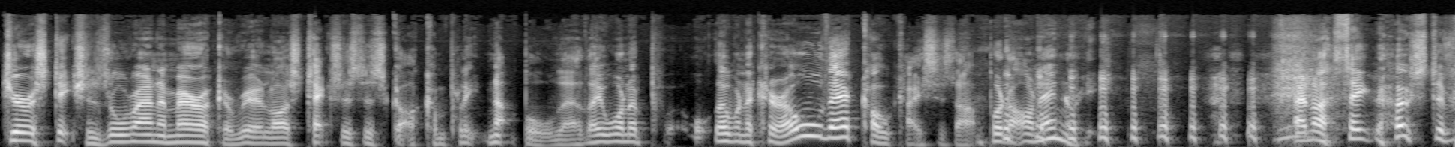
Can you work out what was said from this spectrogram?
jurisdictions all around America realise Texas has got a complete nutball there, they want to they want to clear all their cold cases up, put it on Henry. and I think most of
